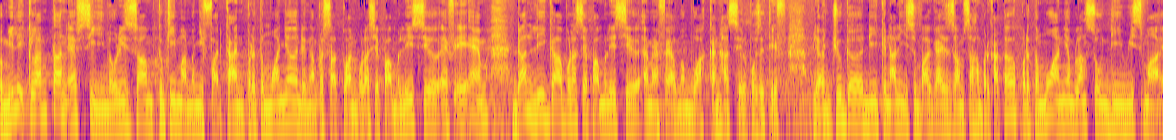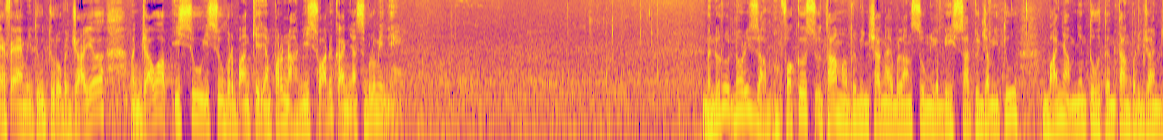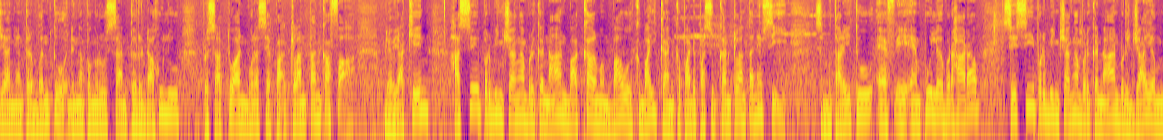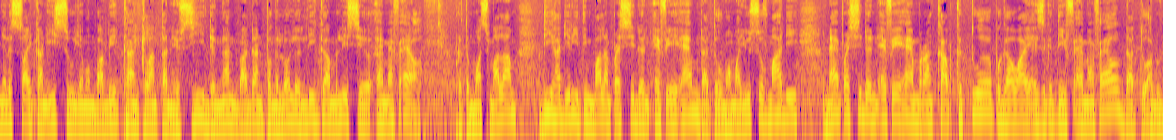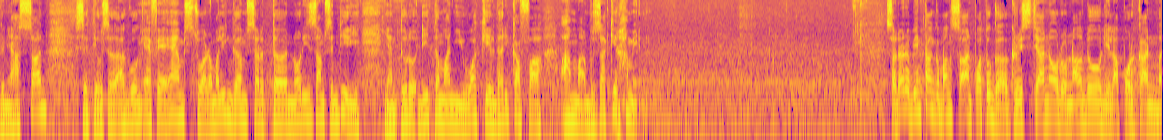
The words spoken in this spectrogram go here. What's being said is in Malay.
Pemilik Kelantan FC Norizam Tukiman menyifatkan pertemuannya dengan Persatuan Bola Sepak Malaysia FAM dan Liga Bola Sepak Malaysia MFL membuahkan hasil positif. Beliau juga dikenali sebagai Zam Saham berkata pertemuan yang berlangsung di Wisma FAM itu turut berjaya menjawab isu-isu berbangkit yang pernah disuarakannya sebelum ini. Menurut Norizam, fokus utama perbincangan yang berlangsung lebih satu jam itu banyak menyentuh tentang perjanjian yang terbentuk dengan pengurusan terdahulu Persatuan Bola Sepak Kelantan KAFA. Beliau yakin hasil perbincangan berkenaan bakal membawa kebaikan kepada pasukan Kelantan FC. Sementara itu, FAM pula berharap sesi perbincangan berkenaan berjaya menyelesaikan isu yang membabitkan Kelantan FC dengan Badan Pengelola Liga Malaysia MFL. Pertemuan semalam dihadiri Timbalan Presiden FAM Datuk Muhammad Yusuf Yusuf Mahdi, Naib Presiden FAM merangkap Ketua Pegawai Eksekutif MFL, Datuk Abdul Ghani Hassan, Setiausaha Agung FAM Stuart Ramalinggam serta Norizam sendiri yang turut ditemani wakil dari KAFA Ahmad Muzakir Hamid. Saudara bintang kebangsaan Portugal Cristiano Ronaldo dilaporkan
